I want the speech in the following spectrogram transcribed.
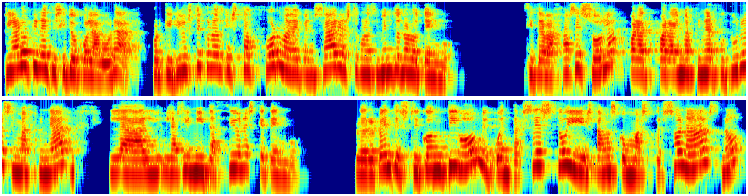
claro que necesito colaborar, porque yo este, esta forma de pensar, este conocimiento no lo tengo. Si trabajase sola para, imaginar futuros, imaginar las limitaciones que tengo pero de repente estoy contigo, me cuentas esto y estamos con más personas, ¿no?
